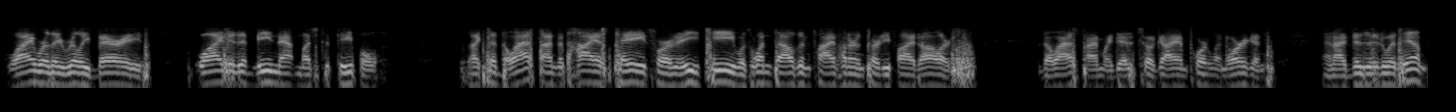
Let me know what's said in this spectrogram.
Why were they really buried? Why did it mean that much to people? Like I said, the last time that the highest paid for an ET was one thousand five hundred thirty-five dollars the last time we did it to a guy in Portland, Oregon. And I visited with him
